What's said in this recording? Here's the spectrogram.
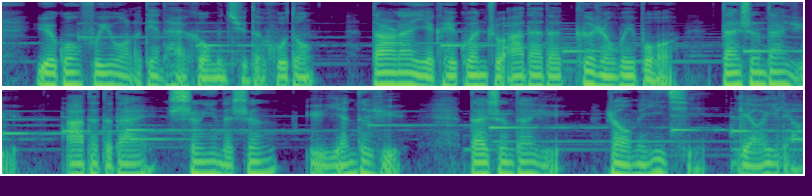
“月光浮语网络电台”和我们取得互动。当然了，也可以关注阿呆的个人微博“呆声呆语”，阿呆的呆，声音的声，语言的语，呆声呆语，让我们一起聊一聊。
